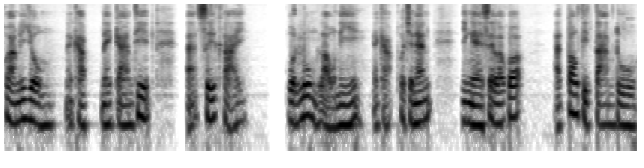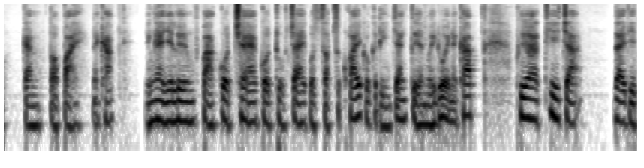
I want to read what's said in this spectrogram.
ความนิยมนะครับในการที่ซื้อขายวอลลุ่มเหล่านี้นะครับ เพราะฉะนั้นยังไงซะเราก็ต้องติดตามดูกันต่อไปนะครับยังไงอย่าลืมฝากกดแชร์ กดถูกใจกด subscribe กดกระดิ่งแจ้งเตือนไว้ด้วยนะครับ เพื่อที่จะได้ติด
